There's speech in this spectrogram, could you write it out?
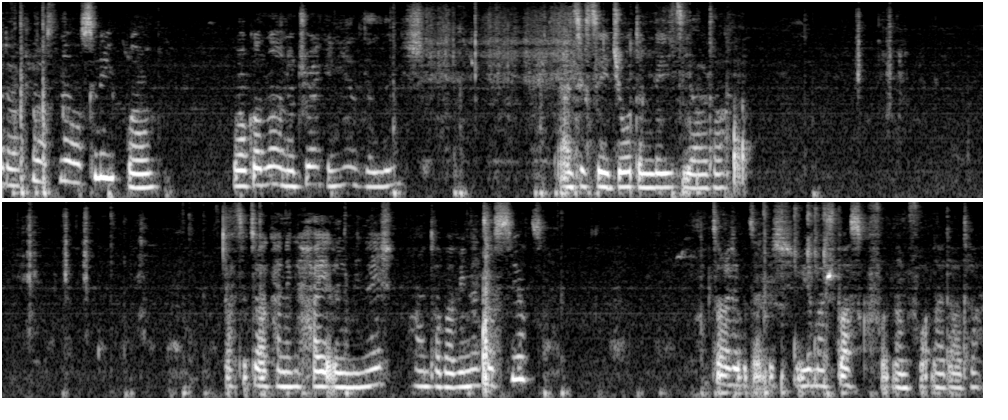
Pack leather, close, no sleep bone. Walk alone, a dragon in the leash. Der einzigste Idiot in Lazy, Alter. Das ist zwar keine High Elimination Round, aber wen interessiert's? So, ich habe jetzt endlich wieder mal Spaß gefunden an Fortnite, Alter.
